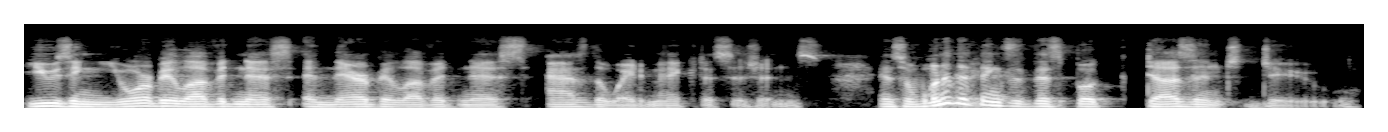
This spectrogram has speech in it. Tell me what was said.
using your belovedness and their belovedness as the way to make decisions. And so one of the things that this book doesn't do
